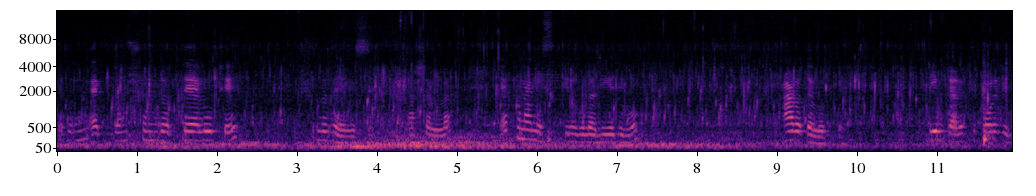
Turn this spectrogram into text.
দেখুন একদম সুন্দর তেল উঠে সুন্দর হয়ে গেছে মাসাল্লাহ এখন আমি স্কিনগুলো দিয়ে দিব। আরও তেল উঠবে। ডিমটা আর একটু পরে দিব।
